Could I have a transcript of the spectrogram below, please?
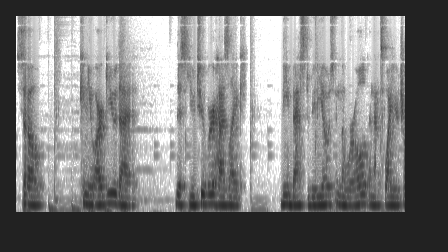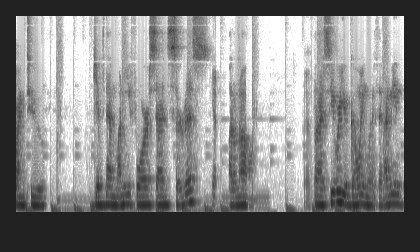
So, can you argue that this YouTuber has like the best videos in the world and that's why you're trying to give them money for said service? Yep. I don't know. Yeah. But I see where you're going with it. I mean,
